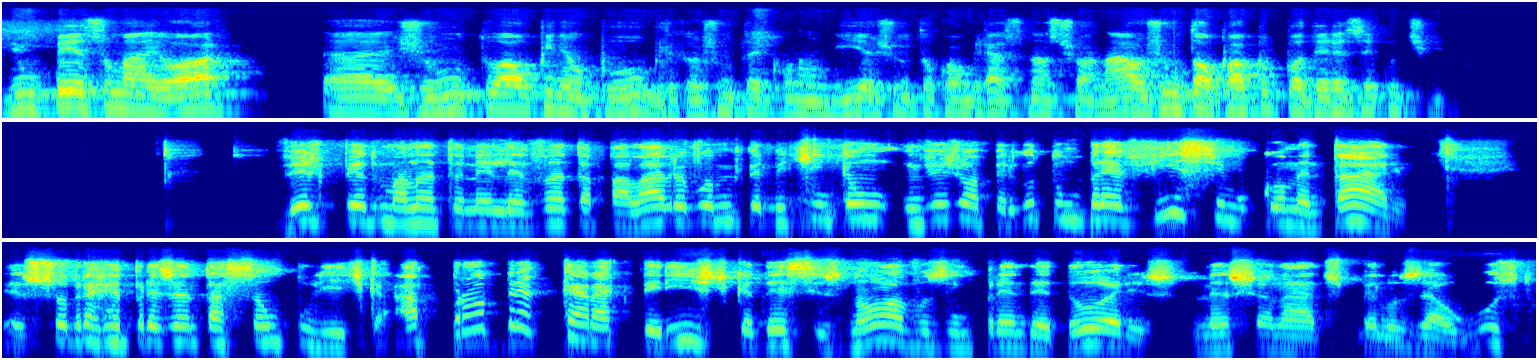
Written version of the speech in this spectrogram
de um peso maior uh, junto à opinião pública, junto à economia, junto ao Congresso Nacional, junto ao próprio Poder Executivo. Vejo que Pedro Malan também levanta a palavra. Eu vou me permitir, então, em vez de uma pergunta, um brevíssimo comentário sobre a representação política. A própria característica desses novos empreendedores mencionados pelo Zé Augusto,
